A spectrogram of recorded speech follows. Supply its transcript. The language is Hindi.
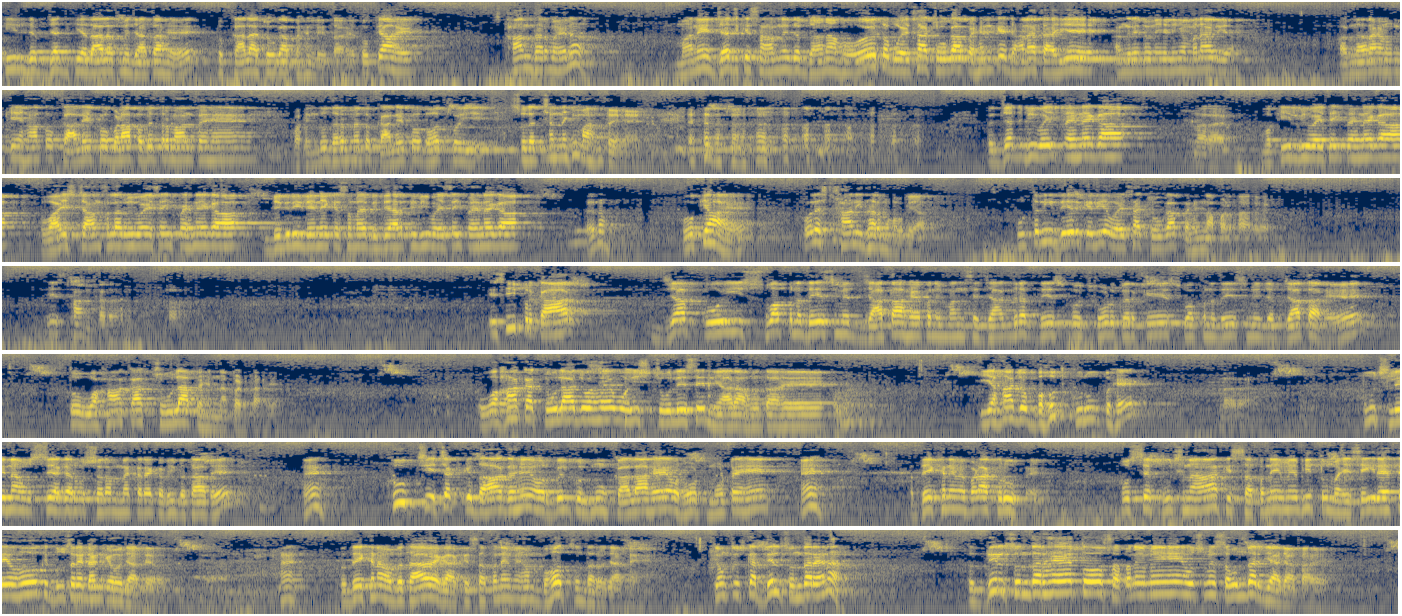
वकील जब जज की अदालत में जाता है तो काला चोगा पहन लेता है। तो क्या है? स्थान धर्म है ना? माने जज के सामने जब जाना हो, तब ऐसा चोगा पहन के जाना चाहिए। अंग्रेज़ों ने ये नियम बना दिया। अब नारायण उनके यहाँ तो काले को बड़ा पवित्र मानते हैं, और हिंदू धर्म में तो काले को बहुत कोई सुलक्षण नहीं मानते हैं। तो जज भी वही पहनेगा नारायण। वकील भी वैसे ही पहनेगा, वाइस चांसलर भी वैसे ही पहनेगा, डिग्री लेने के समय विद्यार्थी भी वैसे ही पहनेगा, है ना? वो क्या है? बोले, स्थानीय धर्म हो गया। उतनी देर के लिए वैसा चोगा पहनना पड़ता है। ये स्थान का धर्म। इसी प्रकार, जब कोई स्वप्न देश में जाता है, अपने मन से जागृत देश को छोड़ करके स्वप्न देश में जब जाता है तो वहाँ का चोला पहनना पड़ता है। वहाँ का चोला जो है, वो इस चोले से न्यारा होता है। यहाँ जो बहुत कुरूप है, पूछ लेना उससे अगर वो शर्म न करे, कभी बता दे, हैं? खूब चेचक के दाग हैं और बिल्कुल मुँह काला है और होठ मोटे हैं हैं? देखने में बड़ा कुरूप है। उससे पूछना कि सपने में भी तुम ऐसे ही रहते हो कि दूसरे ढंग के हो जाते हो? हैं तो देखना वो बतावेगा कि सपने में हम बहुत सुंदर हो जाते हैं। क्योंकि उसका दिल सुंदर है ना? तो दिल सुंदर है तो सपने में उसमें सौंदर्य आ जाता है।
